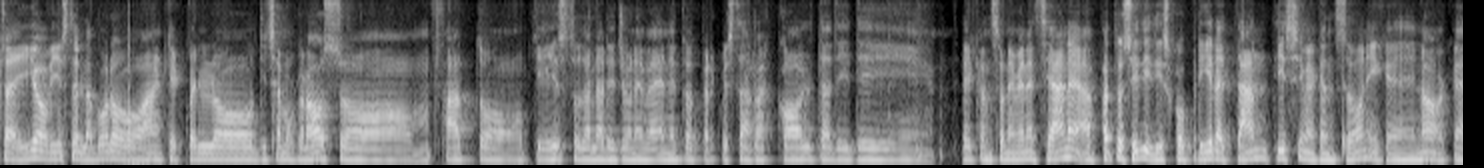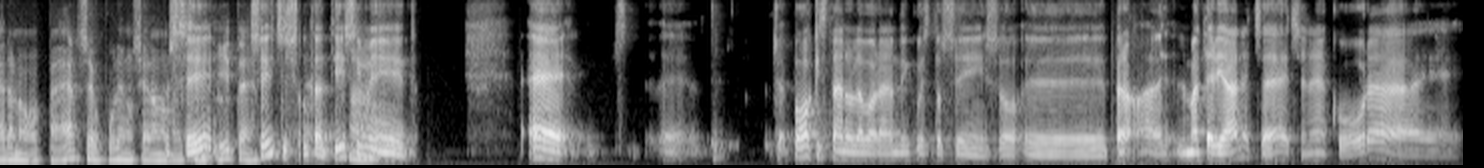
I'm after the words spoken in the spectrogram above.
cioè io ho visto il lavoro anche quello, diciamo, grosso fatto, chiesto dalla Regione Veneto per questa raccolta di, di- delle canzoni veneziane, ha fatto sì di riscoprire tantissime canzoni che, no, che erano perse oppure non si erano mai Sì, sentite. sì, ci sono Ah, tantissimi. Eh, eh, cioè, pochi stanno lavorando in questo senso, eh, però eh, il materiale c'è, ce n'è ancora e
